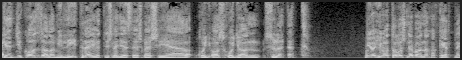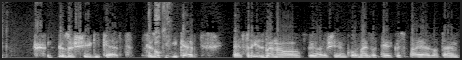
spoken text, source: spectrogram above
Kezdjük azzal, ami létrejött, és legyen szíves mesélj el, hogy az hogyan született. Mi a hivatalos neve annak a kertnek? Közösségi kert közösségi okay. kert. Ezt részben a fővárosi önkormányzat térközpályázatán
